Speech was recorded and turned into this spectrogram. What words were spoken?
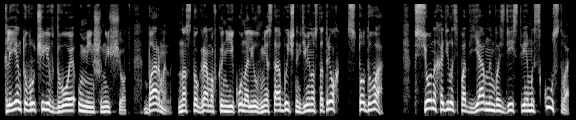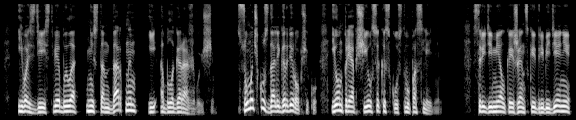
Клиенту вручили вдвое уменьшенный счет. Бармен на 100 граммов коньяку налил вместо обычных 93 — 102. Все находилось под явным воздействием искусства, и воздействие было нестандартным и облагораживающим. Сумочку сдали гардеробщику, и он приобщился к искусству последним. Среди мелкой женской дребедени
